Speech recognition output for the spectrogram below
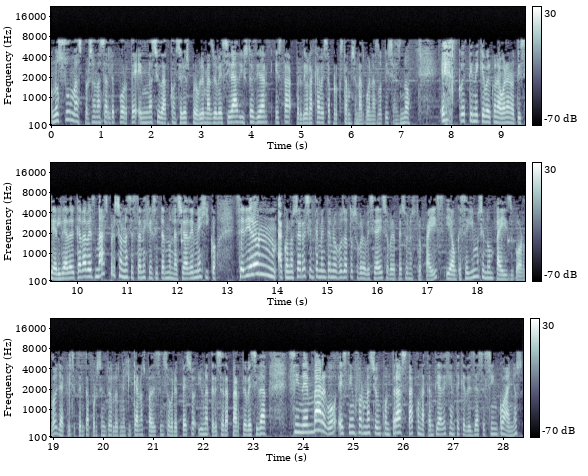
no sumas personas al deporte en una ciudad con serios problemas de obesidad y ustedes dirán, esta perdió la cabeza porque estamos en las buenas noticias. No, esto tiene que ver con la buena noticia del día de hoy. Cada vez más personas se están ejercitando en la Ciudad de México. Se dieron a conocer recientemente nuevos datos sobre obesidad y sobrepeso en nuestro país y aunque seguimos siendo un país gordo, ya que el 70% de los mexicanos padecen sobrepeso y una tercera parte obesidad. Sin embargo, esta información contrasta con la cantidad de gente que desde hace cinco años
